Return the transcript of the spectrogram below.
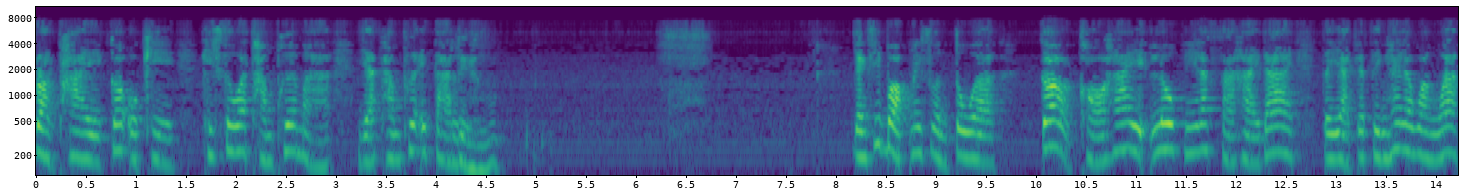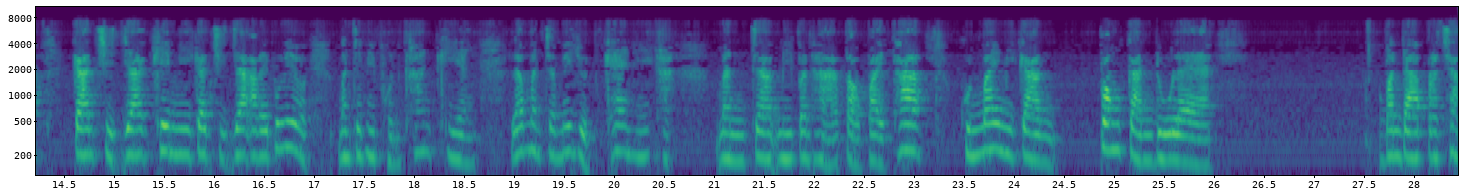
ปลอดภัยก็โอเค คิดซะว่าทำเพื่อหมา อย่าทำเพื่อไอ้ตาเหลือง อย่างที่บอกในส่วนตัว ก็ขอให้โรคนี้รักษาหายได้ แต่อยากจะติงให้ระวังว่า การฉีดยาเคมีการฉีดยาอะไรพวกนี้มันจะมีผลข้างเคียง แล้วมันจะไม่หยุดแค่นี้ค่ะ มันจะมีปัญหาต่อไปถ้าคุณไม่มีการป้องกันดูแล บรรดาประชา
